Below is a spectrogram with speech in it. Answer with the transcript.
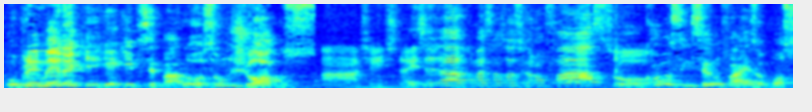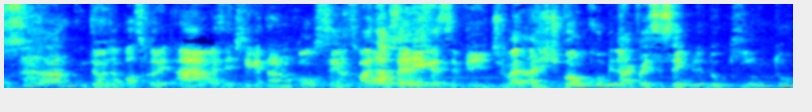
O primeiro aqui que a equipe separou são jogos. Ah, gente, daí você já começa as coisas que eu não faço. Como assim que você não faz? Eu posso citar. Então eu já posso escolher. Ah, mas a gente tem que entrar num consenso. Vai Consenso. dar briga esse vídeo. Vai- A gente vamos combinar que vai ser sempre do quinto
